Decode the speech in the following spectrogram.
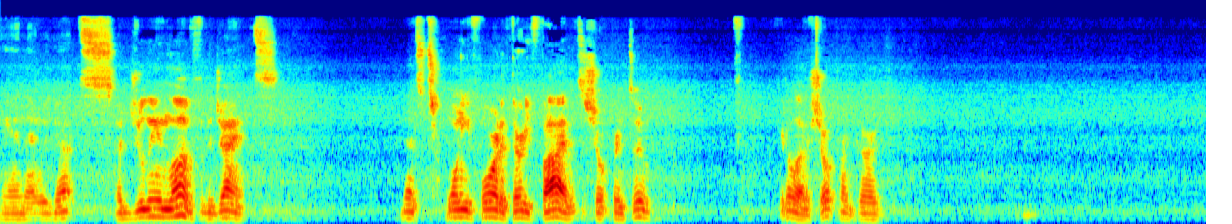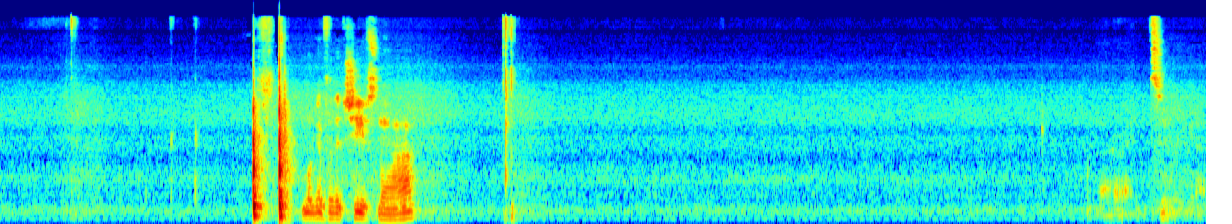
And then we got a Julian Love for the Giants. That's 24 out of 35. That's a short print too. Get a lot of short print cards. I'm looking for the Chiefs now, huh? See what we got.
